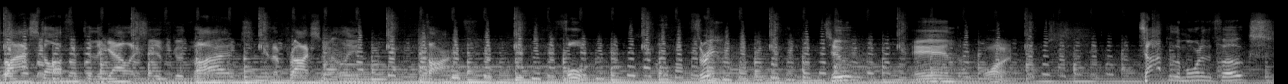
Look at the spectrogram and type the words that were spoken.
blast off into the galaxy of good vibes in approximately five, four, three, two, and one. Top of the morning, folks.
